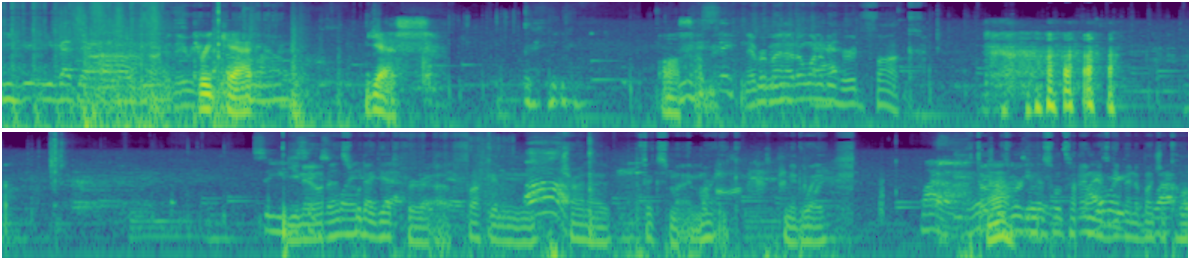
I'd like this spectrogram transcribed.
You, you got that emoji? There we Three cat. Yes. Awesome. Never mind, I don't want to be heard. Fuck. So you, You know, that's what I get that for right uh, fucking Ah! trying to fix my mic midway. Miles, what Thought are was working this whole time, Why was were- giving a bunch why, of why,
